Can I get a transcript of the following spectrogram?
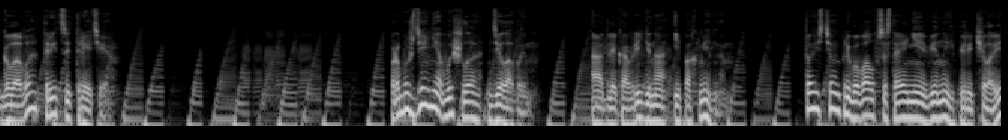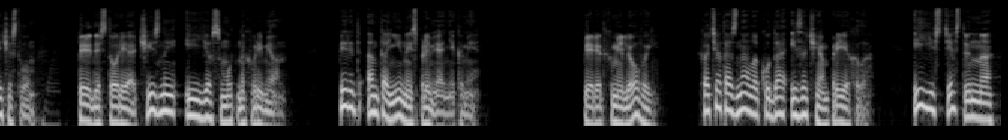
Глава 33 Пробуждение вышло деловым, а для Ковригина и похмельным. То есть он пребывал в состоянии вины перед человечеством, перед историей отчизны и ее смутных времен, перед Антониной с племянниками. Перед Хмелевой, хотя та знала, куда и зачем приехала, и, естественно,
